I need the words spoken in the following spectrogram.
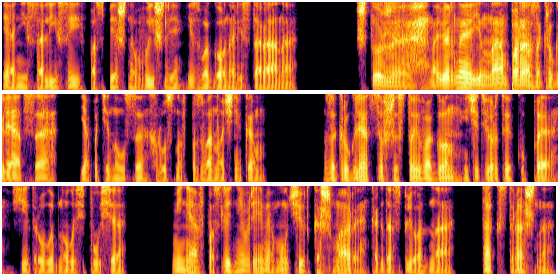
и они с Алисой поспешно вышли из вагона ресторана. «Что же, наверное, и нам пора закругляться!» Я потянулся, хрустнув позвоночником. «Закругляться в шестой вагон и четвертое купе», — хитро улыбнулась Пуся. Меня в последнее время мучают кошмары, когда сплю одна. Так страшно,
